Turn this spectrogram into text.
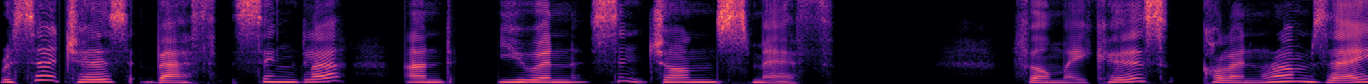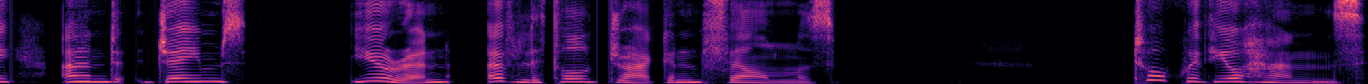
Researchers Beth Singler and Ewan St. John Smith. Filmmakers Colin Ramsay and James Uren of Little Dragon Films. Talk with your hands,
